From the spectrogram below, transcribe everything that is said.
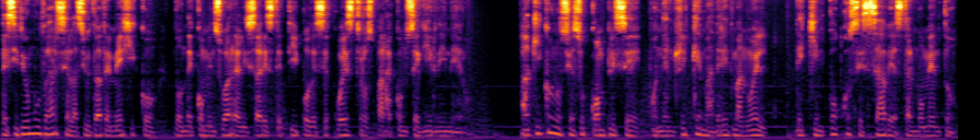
decidió mudarse a la Ciudad de México, donde comenzó a realizar este tipo de secuestros para conseguir dinero. Aquí conoció a su cómplice, Juan Enrique Madrid Manuel, de quien poco se sabe hasta el momento.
